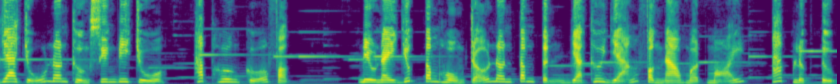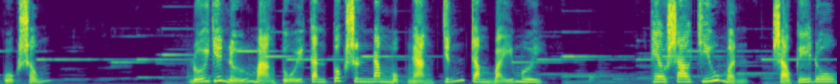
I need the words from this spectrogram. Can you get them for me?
gia chủ nên thường xuyên đi chùa, thắp hương cửa phật. Điều này giúp tâm hồn trở nên tâm tịnh và thư giãn phần nào mệt mỏi, áp lực từ cuộc sống. Đối với nữ mạng tuổi canh tuất sinh năm 1970 theo sao chiếu mệnh, sao kế đô?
